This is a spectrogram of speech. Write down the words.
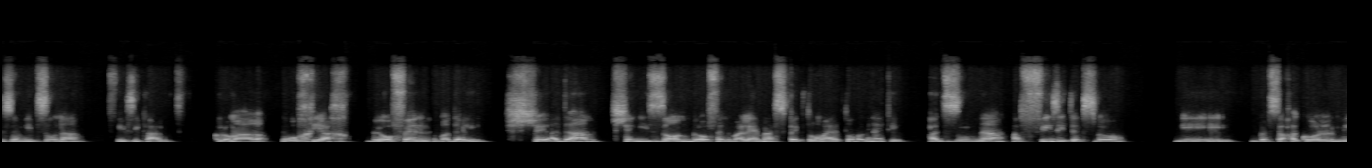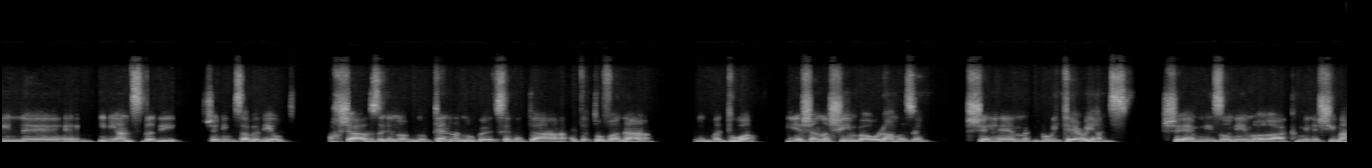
זה מתזונה פיזיקלית. כלומר, הוא הוכיח באופן מדעי שאדם שניזון באופן מלא מהספקטרום האלקטרומגנטי, התזונה הפיזית אצלו היא בסך הכל מין אה, עניין צדדי שנמצא במיעוט. עכשיו זה נותן לנו בעצם את, ה, את התובנה מדוע יש אנשים בעולם הזה שהם בריטריאנס, שהם ניזונים רק מנשימה,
